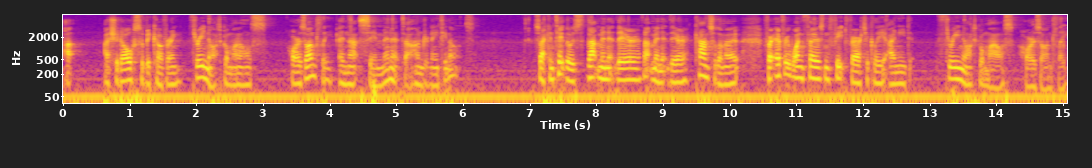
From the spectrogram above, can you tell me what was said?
I, I should also be covering 3 nautical miles horizontally in that same minute at 180 knots. So I can take those, that minute there, that minute there, cancel them out. For every 1,000 feet vertically, I need 3 nautical miles horizontally.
